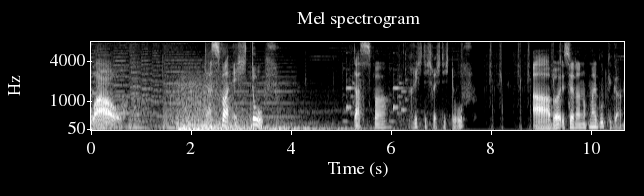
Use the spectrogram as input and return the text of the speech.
Wow. Das war echt doof. Das war richtig, richtig doof. Aber ist ja dann nochmal gut gegangen.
